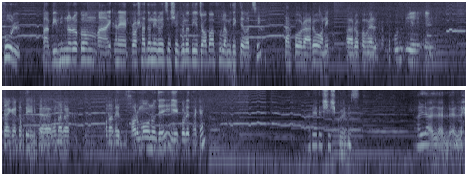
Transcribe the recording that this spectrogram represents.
ফুল বা বিভিন্ন রকম এখানে প্রসাদনী রয়েছে, সেগুলো দিয়ে জবা ফুল আমি দেখতে পাচ্ছি। তারপর আরও অনেক রকমের ফুল দিয়ে জায়গাটাতে ওনারা ওনাদের ধর্ম অনুযায়ী ইয়ে করে থাকেন। আরে আরে শেষ করে দিচ্ছে আল্লাহ আল্লাহ আল্লাহ আল্লাহ।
